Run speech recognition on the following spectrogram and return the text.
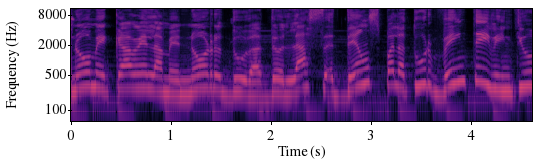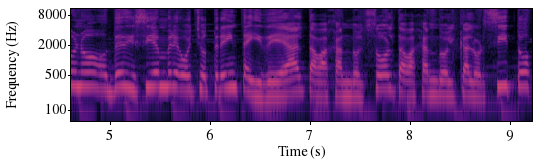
No me cabe la menor duda. The Last Dance para Tour 20 y 21 de diciembre, 8.30, ideal, está bajando el sol, está bajando el calorcito,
